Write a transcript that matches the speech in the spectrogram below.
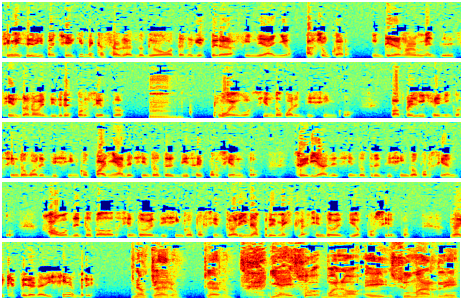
si me dice, Dipache, ¿de qué me estás hablando que vamos a tener que esperar a fin de año? Azúcar, interanualmente, 193%. Mm. Huevo, 145. Papel higiénico, 145. Pañales, 136%. Cereales, 135%. Jabón de tocador, 125%. Harina premezcla, 122%. No hay que esperar a diciembre. No, claro, claro. Y a eso, bueno, eh, sumarle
